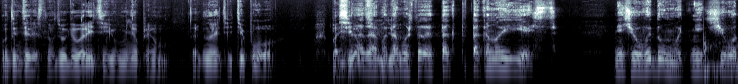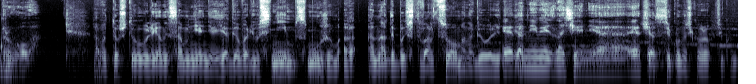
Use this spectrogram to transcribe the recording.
Вот интересно, вот вы говорите, и у меня прям, так знаете, тепло по сердцу Да, да, идет. потому что так, так оно и есть. Нечего выдумывать, ничего другого. А вот то, что у Лены сомнения, я говорю с ним, с мужем, а, а надо бы с Творцом, она говорит. Это я... не имеет значения. Это... Сейчас, секундочку, Роб, секунду.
